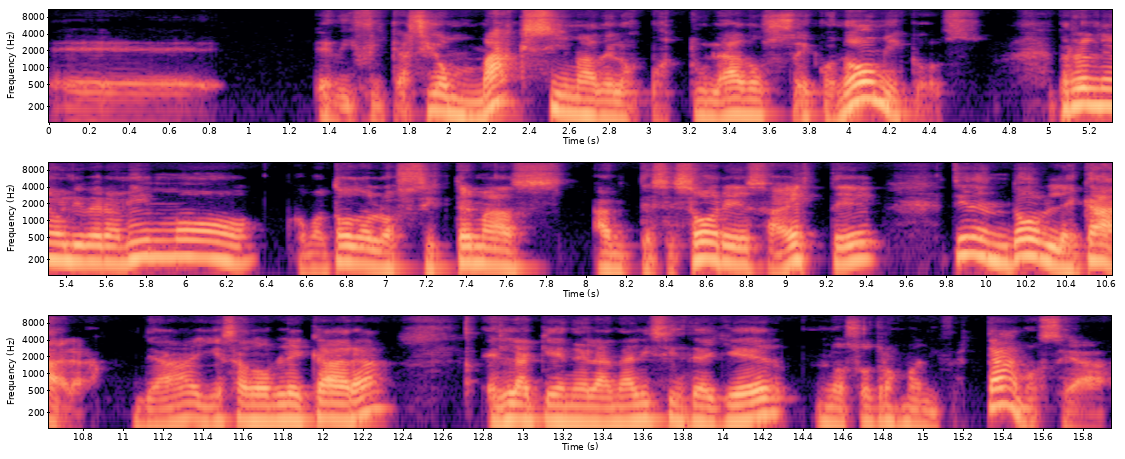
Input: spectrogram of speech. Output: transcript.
eh, edificación máxima de los postulados económicos. Pero el neoliberalismo, como todos los sistemas antecesores a este, tienen doble cara. Y esa doble cara es la que en el análisis de ayer nosotros manifestamos, o sea,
